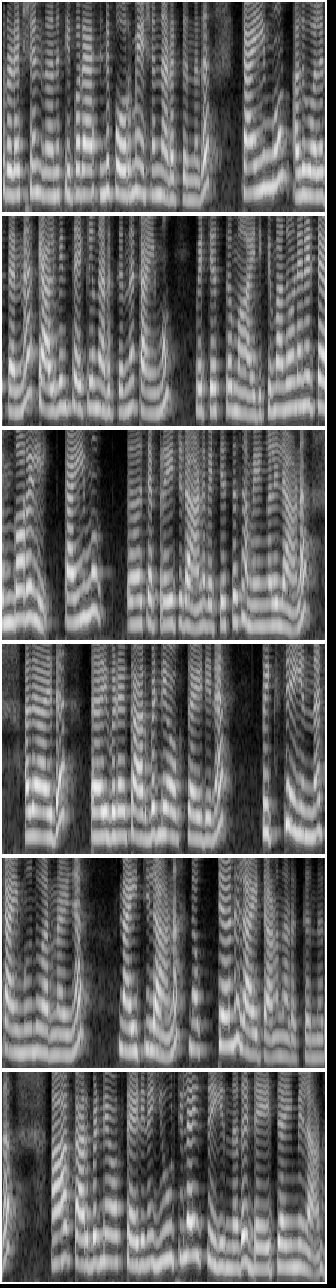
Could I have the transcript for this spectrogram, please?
പ്രൊഡക്ഷൻ സിഫോർ ആസിഡിന്റെ ഫോർമേഷൻ നടക്കുന്നത് ടൈമും അതുപോലെ തന്നെ കാൽവിൻ സൈക്കിൾ നടക്കുന്ന ടൈമും വ്യത്യസ്തമായിരിക്കും. അതുകൊണ്ട് തന്നെ ടെമ്പറലി ടൈമും സെപ്പറേറ്റഡ് ആണ് വ്യത്യസ്ത സമയങ്ങളിലാണ്. അതായത് ഇവിടെ കാർബൺ ഡൈ ഓക്സൈഡിനെ ഫിക്സ് ചെയ്യുന്ന ടൈം എന്ന് പറഞ്ഞു കഴിഞ്ഞാൽ നൈറ്റിലാണ് നൊക്ടേണലായിട്ടാണ് നടക്കുന്നത്. ആ കാർബൺ ഡൈ ഓക്സൈഡിനെ യൂട്ടിലൈസ് ചെയ്യുന്നത് ഡേ ടൈമിലാണ്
